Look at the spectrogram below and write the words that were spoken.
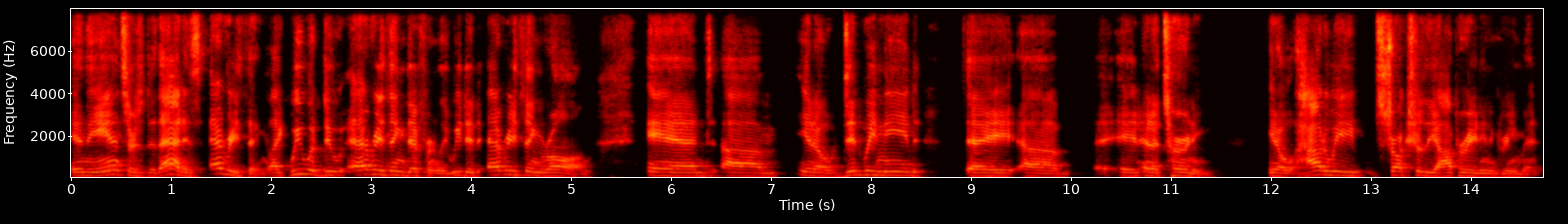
And the answer to that is everything. Like we would do everything differently. We did everything wrong. And um, you know, did we need a, um, a an attorney? You know, how do we structure the operating agreement?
